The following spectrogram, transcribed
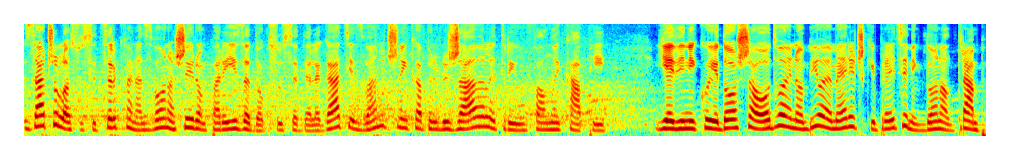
začula su se crkvena zvona širom Pariza dok su se delegacije zvaničnika približavale triumfalnoj kapiji. Jedini koji je došao odvojeno bio je američki predsjednik Donald Trump,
